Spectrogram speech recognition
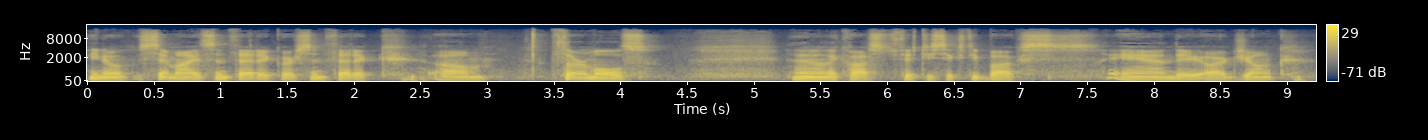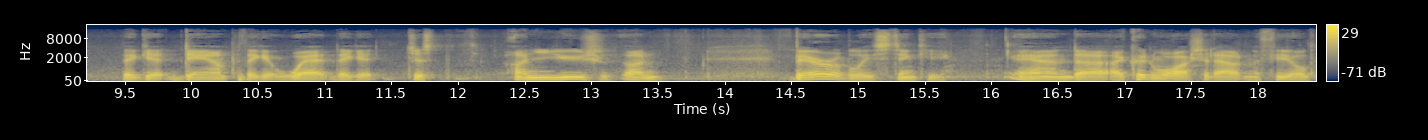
you know, semi-synthetic or synthetic um, thermals. Uh, they cost 50, 60 bucks, and they are junk. They get damp, they get wet, they get just unusual, unbearably stinky. and uh, I couldn't wash it out in the field.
